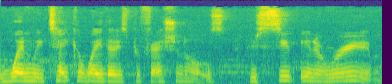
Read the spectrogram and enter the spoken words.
when we take away those professionals who sit in a room,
